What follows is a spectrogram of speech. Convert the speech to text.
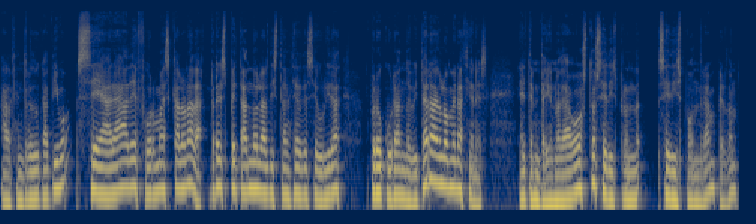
al centro educativo se hará de forma escalonada, respetando las distancias de seguridad procurando evitar aglomeraciones. El 31 de agosto se, dispondrán perdón,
